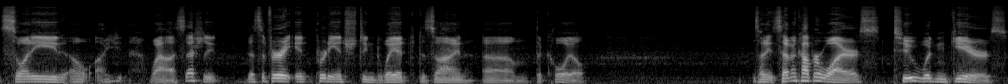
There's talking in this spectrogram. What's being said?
So I need. Oh, are you, wow. That's actually that's a very in, pretty interesting way to design um, the coil. So I need seven copper wires, two wooden gears,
